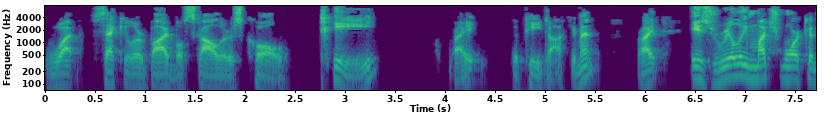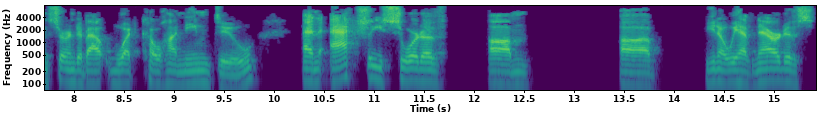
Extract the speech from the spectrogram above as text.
what secular Bible scholars call P, right? The P document, right? Is really much more concerned about what Kohanim do and actually sort of, um, uh, you know, we have narratives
